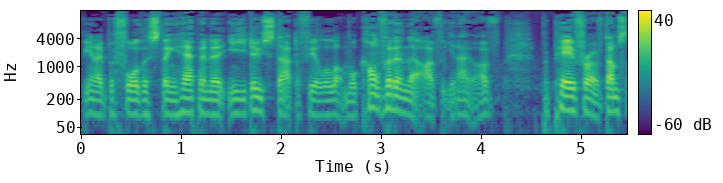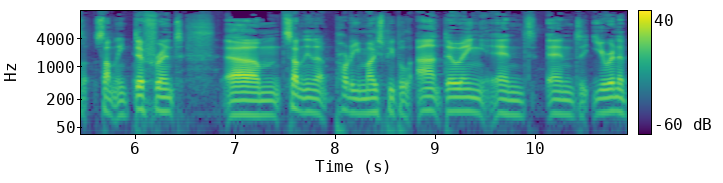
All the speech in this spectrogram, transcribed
you know, before this thing happened. Uh, you do start to feel a lot more confident that I've, you know, I've prepared for. I've done something different, um, something that probably most people aren't doing, and and you're in a.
